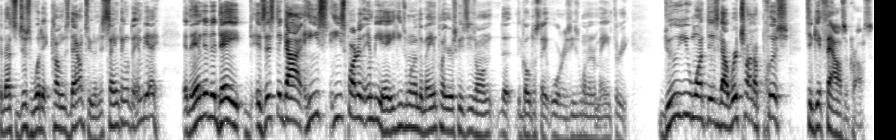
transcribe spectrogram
Because that's just what it comes down to. And the same thing with the NBA. At the end of the day, is this the guy? He's he's part of the NBA. He's one of the main players because he's on the, the Golden State Warriors. He's one of the main three. Do you want this guy? We're trying to push to get fouls across.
